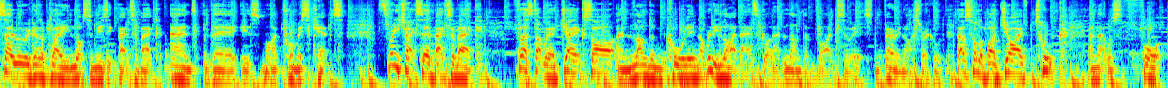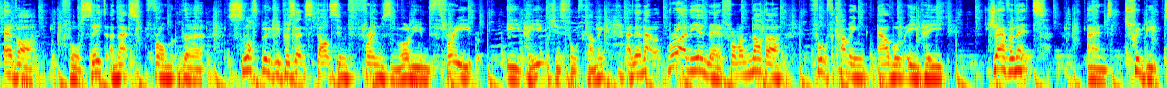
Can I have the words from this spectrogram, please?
say we were going to play lots of music back to back, and there is my promise kept. Three tracks there back to back. First up, we have JXR and London Calling. I really like that. It's got that London vibe to it. It's a very nice record. That was followed by Jive Talk, and that was Forever for Sid, and that's from the Sloth Boogie Presents Dancing Friends Volume 3 EP, which is forthcoming. And then that right at the end there, from another forthcoming album EP, Javonntte and Tribute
